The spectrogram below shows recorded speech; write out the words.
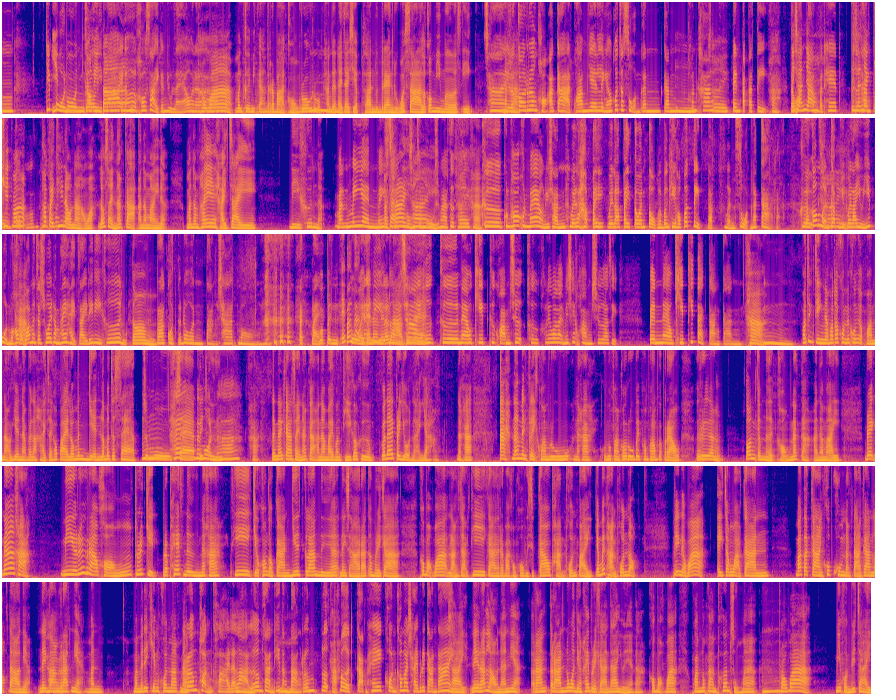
ญี่ปุ่นญี่ปุ่นเกาหลีใต้เออเขาใส่กันอยู่แล้วนะเพราะว่ามันเคยมีการระบาดของโรคระบบทางเดินหายใจเฉียบพลันรุนแรงหรือว่าซาร์แล้วก็มีเมอร์สอีก ใช่นะคะแล้วก็เรื่องของอากาศความเย็นอะไรเงี้ยเขาก็จะสวมกันกันอืมค่อนข้างใช่เป็นปกติค่ะ แต่ดิฉัว่านยังต่างประเทศดิฉันยังคิดว่าอทงตะนตกก็ถ้าไปที่หนาวๆอะ แล้วใส่หน้ากากอนามัยเนี่ย มันทำให้หายใจดีขึ้นอะ มันไม่เย็นไม่อะแสบใช่โพรงใช่จมูกใช่ไหมคือใช่ค่ะ คือคุณพ่อคุณแม่ของดิฉัน เวลาไปเวลาไปตะวันตกเนี่ยบางทีเขาก็ติดแบบเหมือนสวมหน้ากากอะคือแล้วก็เหมือนกับใช่เวลาอยู่ญี่ปุ่นเพราะเขาค่ะบอกว่ามันจะช่วยทำให้หายใจได้ดีขึ้นถูกต้อง ปรากฏก็โดนต่างชาติมอง แปลกว่าเป็นเอ๊ะๆตั้งแต่ป่วยในเป็นออะไรดีตหรือแล้วเปล่านะใช่ไหมคือคือแนวคิดคือความเชื่อคือเขาเรียกว่าอะไรไม่ใช่ความเชื่อสิ เป็นแนวคิดที่แตกต่างกัน ค่ะอืมเพราะจริงๆนะ เพราะถ้าคนไม่คุ้นกับความหนาวเย็นอะเวลาหายใจเข้าไป แล้วมันเย็นแล้วมันจะแสบจมูกแห้งแสบไปไปหมดถึงนะคะค่ะ ดังนั้นการใส่หน้ากากอนามัยบางทีก็คือ ก็ได้ประโยชน์หลายอย่างนะคะอะนั่นเป็นเกร็ดความรู้นะคะ คุณผู้ฟังก็รู้ไปพร้อม ๆ กับเรา เรื่องต้นกำเนิดของหน้ากากอนามัย เบรกหน้าค่ะ มีเรื่องราวของธุรกิจประเภทหนึ่งนะคะ ที่เกี่ยวข้องกับการยืดกล้ามเนื้อในสหรัฐอเมริกา เขาบอกว่าหลังจากที่การระบาดของโควิด -19 ผ่านพ้นไป ยังไม่ผ่านพ้นหรอก เพียงแต่ว่าไอ้จังหวะการมาตรการควบคุมต่างๆ การล็อกดาวน์เนี่ยในค่ะบางรัฐเนี่ยมันมันไม่ได้เข้มข้นมากนะ เริ่มผ่อนคลายแล้วล่ะ เริ่มสถานที่ต่างๆ เริ่มเปิดค่ะเปิดกลับให้คนเข้ามาใช้บริการได้ ใช่ ในรัฐเหล่านั้นเนี่ย ร้านร้านนวดยังให้บริการได้อยู่เนี่ยนะเขาบอกว่าความต้องการเพิ่มสูงมาก เพราะว่ามีผลวิจัย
